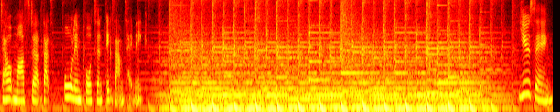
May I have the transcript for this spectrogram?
to help master that all-important exam technique. Using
